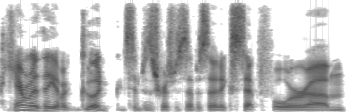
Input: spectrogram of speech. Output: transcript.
I can't really think of a good Simpsons Christmas episode except for um,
